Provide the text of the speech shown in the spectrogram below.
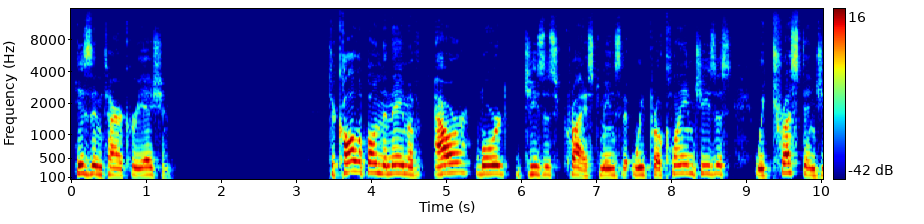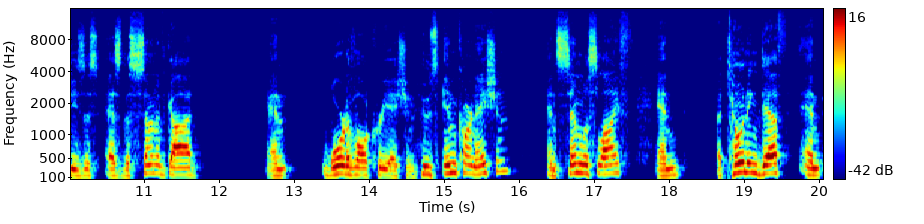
his entire creation. To call upon the name of our Lord Jesus Christ means that we proclaim Jesus, we trust in Jesus as the Son of God and Lord of all creation, whose incarnation and sinless life and atoning death and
